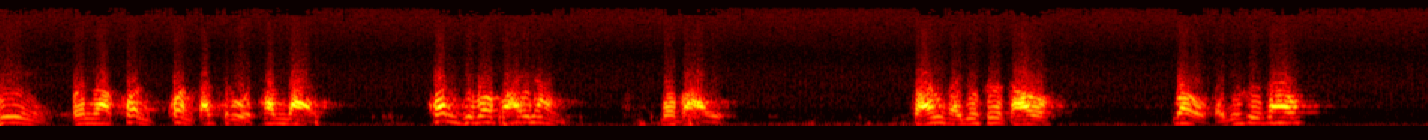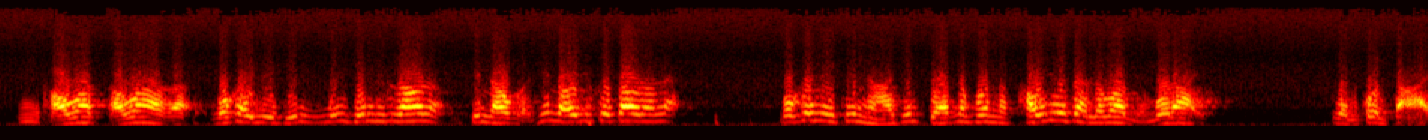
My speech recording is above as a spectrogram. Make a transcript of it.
นี่เป็นว่าคนคนตัดสู้ท่านได้ คนที่โบไปนั่นโบไปสอนก็อยู่คือเขา เบ้าก็อยู่คือเขาเขาว่าเขาว่าบ่เคยมีสินมีสินที่เขาสินเราก็สินเราอยู่คือเขานั่นแหละบ่เคยมีสินหาสินแปดนั่นพ้นเขาอยู่กันนะว่าเนี่ยบ่ได้เงินคนตาย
